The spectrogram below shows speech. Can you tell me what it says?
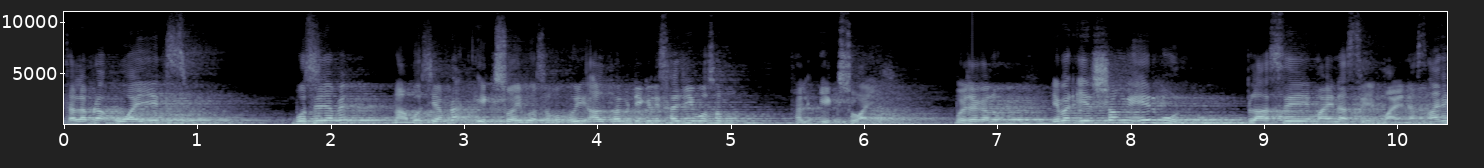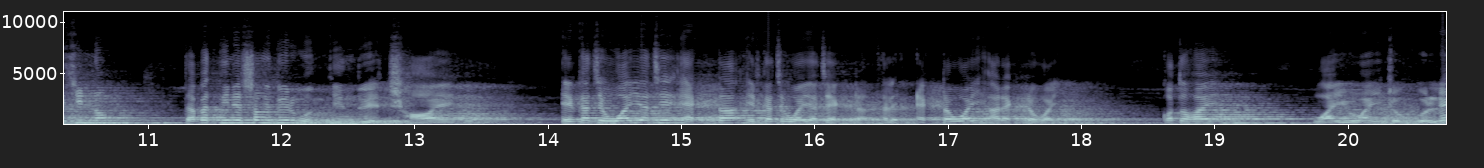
তাহলে আমরা ওয়াই এক্স বসে যাবে? না বসে আমরা এক্স ওয়াই বসাবো। ওই আলফাবেটিক্যালি সাজিয়ে বসাবো। তাহলে এক্স ওয়াই বোঝা গেল? এবার এর সঙ্গে এর গুণ প্লাসে মাইনাসে মাইনাস আগে চিহ্ন। তারপর তিনের সঙ্গে দুইয়ের গুণ, তিন, দুয়ে ছয়। এর কাছে ওয়াই আছে একটা, এর কাছে ওয়াই আছে একটা। তাহলে একটা ওয়াই আর একটা ওয়াই কত হয়? ওয়াই ওয়াই যোগ করলে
